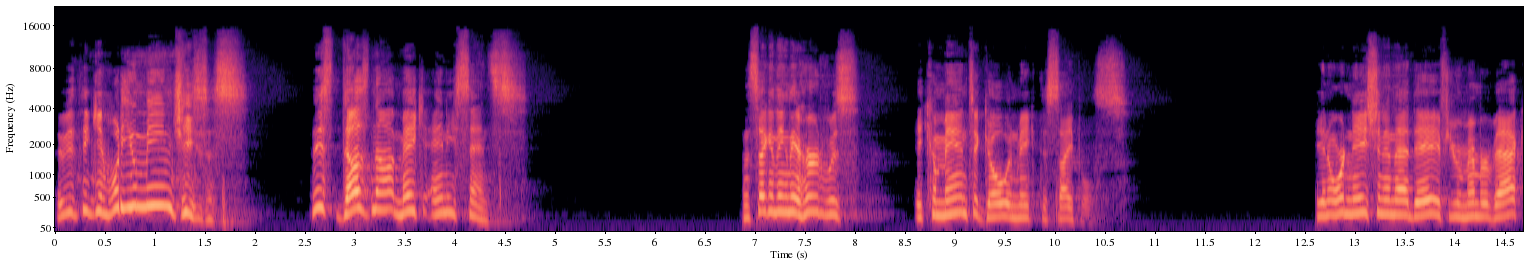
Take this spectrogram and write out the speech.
They'd be thinking, what do you mean, Jesus? This does not make any sense. The second thing they heard was a command to go and make disciples. In ordination in that day, if you remember back,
